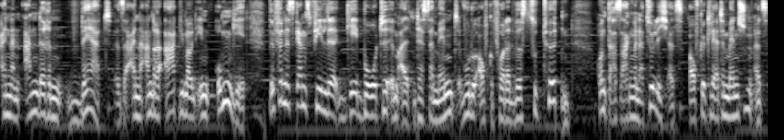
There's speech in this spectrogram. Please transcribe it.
einen anderen Wert, also eine andere Art, wie man mit ihnen umgeht. Du findest ganz viele Gebote im Alten Testament, wo du aufgefordert wirst zu töten. Und da sagen wir natürlich als aufgeklärte Menschen, als,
